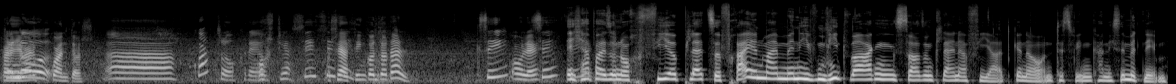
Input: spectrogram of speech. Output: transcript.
¿Para Tengo, llevar cuántos? Uh, cuatro, creo. Hostia. Sí, sí, o sea, sí. cinco en total. Sí, Ole. sí. Ich habe also noch vier Plätze frei in meinem Mini-Mietwagen. Es war so ein kleiner Fiat, genau. Und deswegen kann ich sie mitnehmen.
